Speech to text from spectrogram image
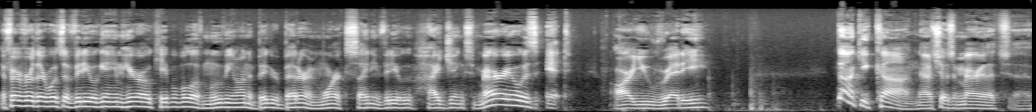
If ever there was a video game hero capable of moving on to bigger, better, and more exciting video hijinks, Mario is it. Are you ready? Donkey Kong. Now it shows a Mario that's uh,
